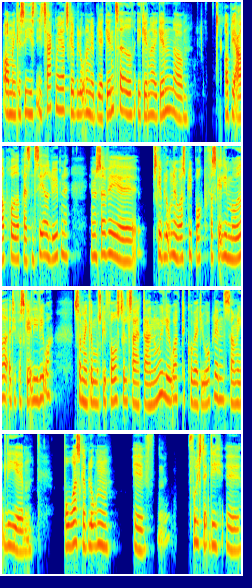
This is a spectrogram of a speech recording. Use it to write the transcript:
Og man kan sige, at i takt med, at skabelonerne bliver gentaget igen og igen, og, og bliver afprøvet og præsenteret løbende, jamen så vil øh, skabelonerne jo også blive brugt på forskellige måder af de forskellige elever. Så man kan måske forestille sig, at der er nogle elever, det kunne være de ordblinde, som egentlig øh, bruger skabelonen øh, fuldstændig øh,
